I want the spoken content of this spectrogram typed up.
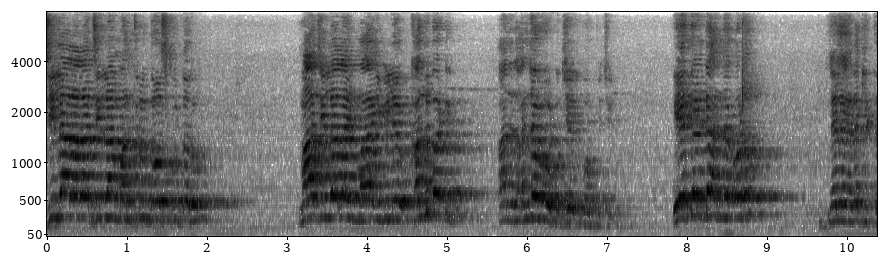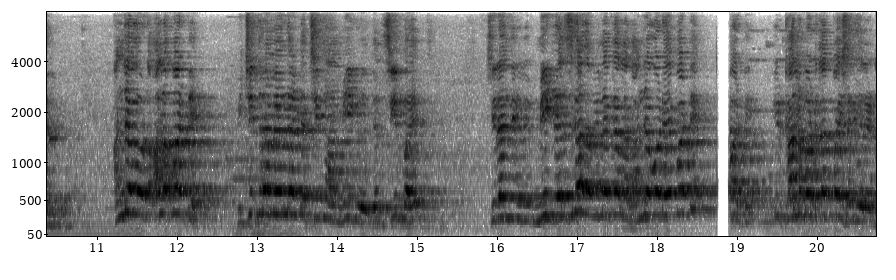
జిల్లాలలో జిల్లా మంత్రులు దోసుకుంటారు. మా జిల్లాలో మా ఇవి లేవు. కళ్ళు పట్టి అని అంజగోడు జైలు పంపించు ఏంటంటే అంజగోడు నెల నెలకి ఇత్తలు అంజగోడు వాళ్ళ పార్టీ. విచిత్రం ఏంటంటే చిన్న మీకు తెలిసి భయ్ చిరంజీవి మీకు తెలుసు కదా విలేకరులకు అంజగోడు ఏ పార్టీ? పార్టీ. ఈ కళ్ళు పట్టలేదు పైసలు ఇవ్వలేట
